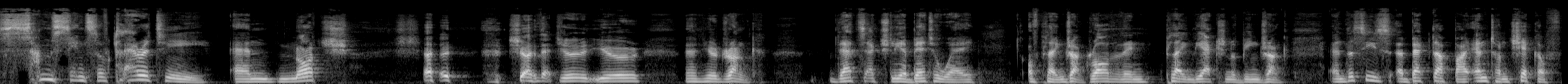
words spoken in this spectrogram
some sense of clarity and not show, show that you're, you're, and you're drunk. That's actually a better way of playing drunk rather than playing the action of being drunk. And this is uh, backed up by Anton Chekhov,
